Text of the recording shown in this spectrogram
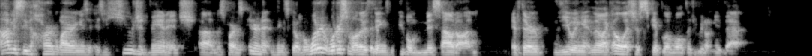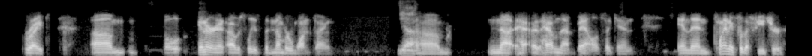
obviously the hardwiring is, is a huge advantage um, as far as internet and things go. But what are what are some other things that people miss out on if they're viewing it and they're like, oh, let's just skip low voltage. We don't need that. Right. Um, well, internet obviously is the number one thing. Yeah. Um, not ha- having that balance again, and then planning for the future.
